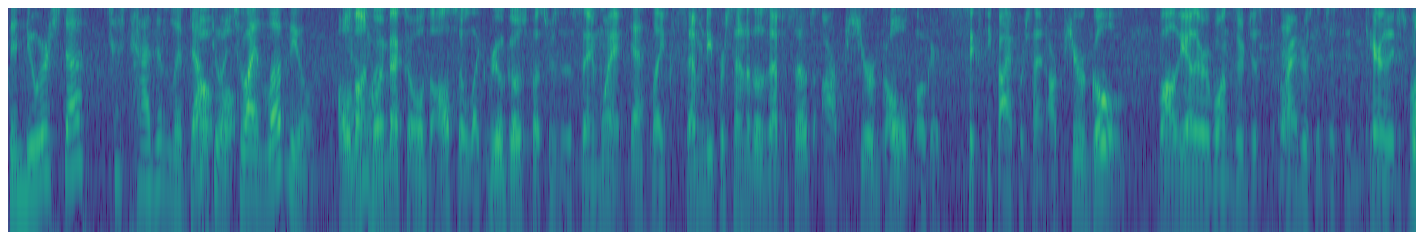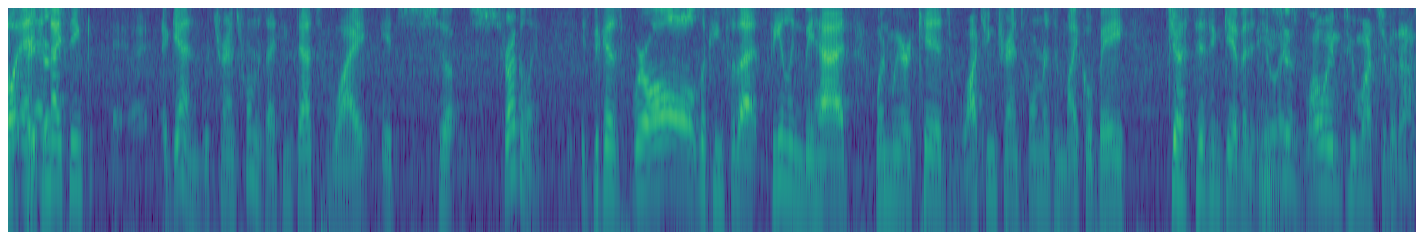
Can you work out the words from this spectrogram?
The newer stuff just hasn't lived up Oh, to it, oh. so I love the old. Hold Gen on, 1. going back to olds also, like Real Ghostbusters is the same way. Yeah. Like 70% of those episodes are pure gold. Okay, 65% are pure gold, while the other ones are just writers that just didn't care. They just Well, wanted a and, paycheck. and I think, uh, again, with Transformers, I think that's why it's so struggling. It's because we're all looking for that feeling we had when we were kids watching Transformers, and Michael Bay just isn't giving it to he's us. just blowing too much of it up.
